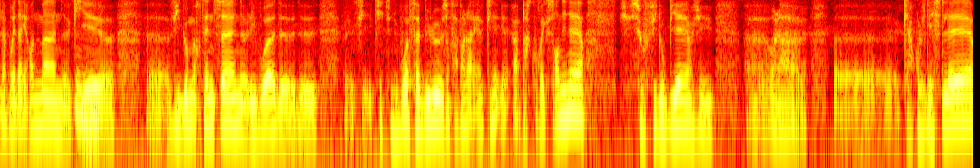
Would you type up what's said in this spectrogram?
la voix d'Iron Man, qui mmh. est euh, Viggo Mortensen, les voix de, euh, qui, est une voix fabuleuse, enfin voilà, un parcours extraordinaire. J'ai Sophie Loubière, j'ai euh, voilà, Carole Gessler,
